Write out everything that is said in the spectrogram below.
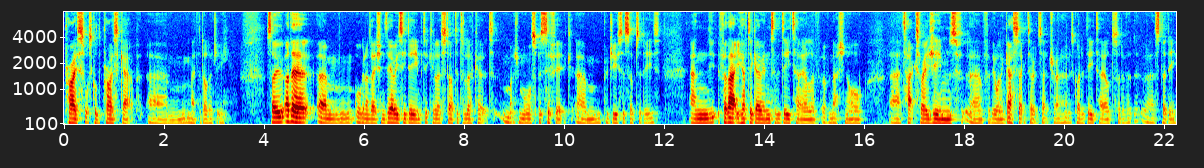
price, what's called the price gap um, methodology. So other um, organisations, the OECD in particular, started to look at much more specific um, producer subsidies. And for that, you have to go into the detail of, of national uh, tax regimes uh, for the oil and gas sector, etc. And it's quite a detailed sort of uh, study.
